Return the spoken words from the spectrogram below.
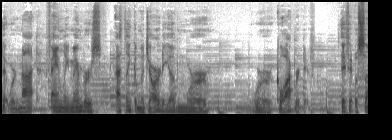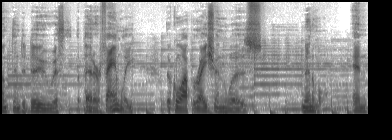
that were not family members, I think a majority of them were were cooperative. If it was something to do with the Petter family, the cooperation was minimal. And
